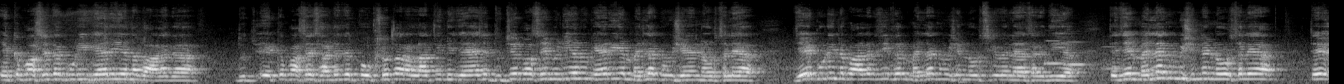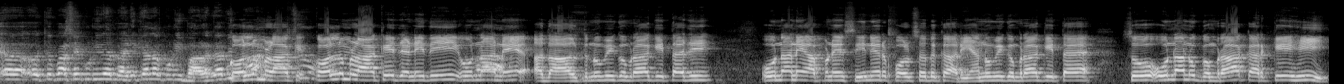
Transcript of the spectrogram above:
ਇੱਕ ਪਾਸੇ ਤਾਂ ਕੁੜੀ ਕਹਿ ਰਹੀ ਹੈ ਨਾਬਾਲਗ ਆ ਦੂਜੇ ਇੱਕ ਪਾਸੇ ਸਾਡੇ ਤੇ ਪੋਕਸੋ ਧਾਰਾ ਲਾਤੀ ਨਜਾਇਜ਼ ਦੂਜੇ ਪਾਸੇ ਮੀਡੀਆ ਨੂੰ ਕਹਿ ਰਹੀ ਹੈ ਮਹਿਲਾ ਕਮਿਸ਼ਨ ਨੇ ਨੋਟਿਸ ਲਿਆ। ਜੇ ਕੁੜੀ ਨਾਬਾਲਗ ਸੀ ਫਿਰ ਮਹਿਲਾ ਕਮਿਸ਼ਨ ਨੋਟਿਸ ਕਿਵੇਂ ਲੈ ਸਕਦੀ ਆ? ਤੇ ਜੇ ਮਹਿਲਾ ਕਮਿਸ਼ਨ ਨੇ ਨੋਟਿਸ ਲਿਆ ਤੇ ਇੱਕ ਪਾਸੇ ਕੁੜੀ ਦਾ ਮੈਡੀਕਲ ਆ ਕੁੜੀ ਬਾਲਗ ਆ ਵੀ ਕੁੱਲ ਮਿਲਾ ਕੇ? ਕੁੱਲ ਮਿਲਾ ਕੇ ਜਣੀ ਦੀ ਉਹਨਾਂ ਨੇ ਅਦਾਲਤ ਨੂੰ ਵੀ ਗੁੰਮਰਾਹ ਕੀਤਾ ਜੀ। ਉਹਨਾਂ ਨੇ ਆਪਣੇ ਸੀਨੀਅਰ ਪੁਲਿਸ ਅਧਿਕਾਰੀਆਂ ਨੂੰ ਵੀ ਗੁੰਮਰਾਹ ਕੀਤਾ ਸੋ ਉਹਨਾਂ ਨੂੰ ਗੁੰਮਰਾਹ ਕਰਕੇ ਹੀ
